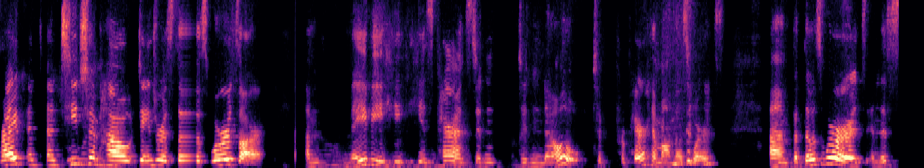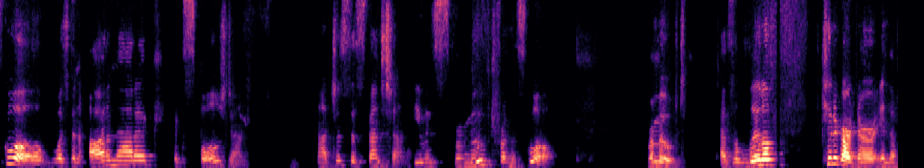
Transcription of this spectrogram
right? And, and teach him how dangerous those words are. Um, maybe he, his parents didn't didn't know to prepare him on those words. Um, but those words in this school was an automatic expulsion, not just suspension. He was removed from the school. Removed as a little kindergartner in the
